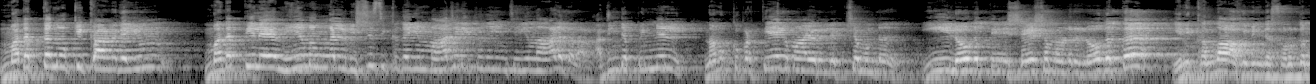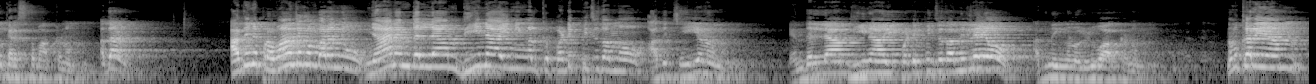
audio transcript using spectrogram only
മതത്തെ നോക്കിക്കാണുകയും മതത്തിലെ നിയമങ്ങൾ വിശ്വസിക്കുകയും ആചരിക്കുകയും ചെയ്യുന്ന ആളുകളാണ്. അതിന്റെ പിന്നിൽ നമുക്ക് പ്രത്യേകമായ ഒരു ലക്ഷ്യമുണ്ട്. ഈ ലോകത്തിന് ശേഷമുള്ളൊരു ലോകത്ത് എനിക്ക് അള്ളാഹുവിന്റെ സ്വർഗം കരസ്ഥമാക്കണം. അതാണ്. അതിന് പ്രവാചകൻ പറഞ്ഞു ഞാൻ എന്തെല്ലാം ദീനായി നിങ്ങൾക്ക് പഠിപ്പിച്ചു തന്നോ അത് ചെയ്യണം. എന്തെല്ലാം ദീനായി പഠിപ്പിച്ചു തന്നില്ലയോ അത് നിങ്ങൾ ഒഴിവാക്കണം. നമുക്കറിയാം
